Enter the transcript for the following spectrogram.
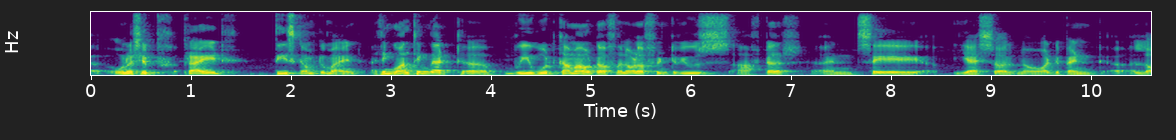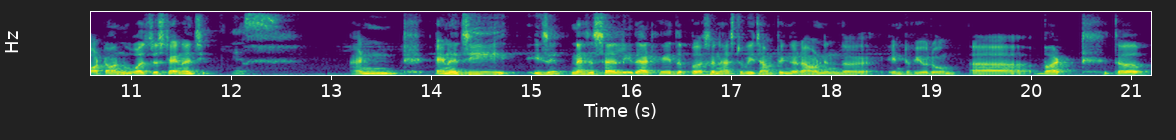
uh, ownership, pride, these come to mind. I think one thing that uh, we would come out of a lot of interviews after and say yes or no or depend a lot on was just energy. Yes. And energy isn't necessarily that, hey, the person has to be jumping around in the interview room, uh, but the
